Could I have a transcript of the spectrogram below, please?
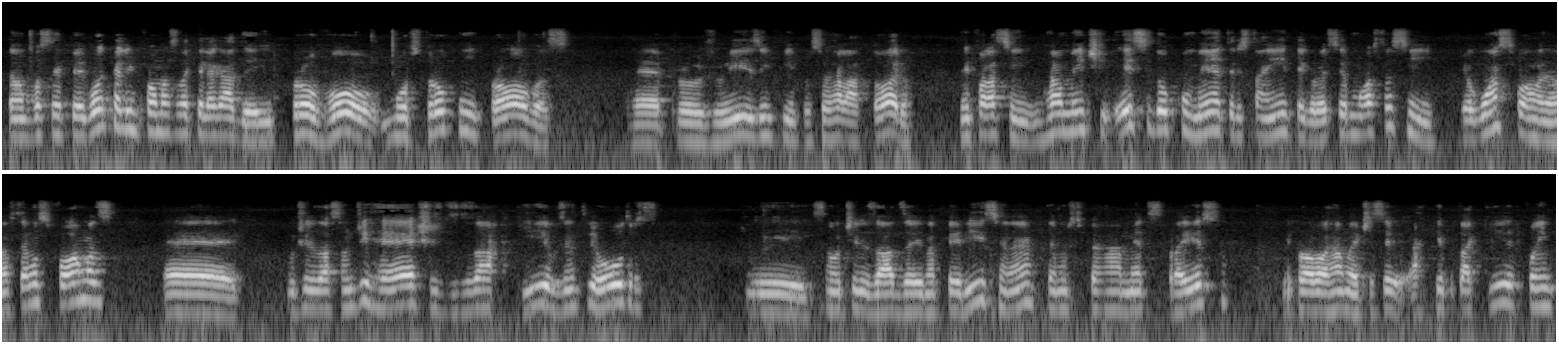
Então, você pegou aquela informação daquele HD e provou, mostrou com provas é, para o juiz, enfim, para o seu relatório, tem que falar assim, realmente esse documento ele está íntegro, aí você mostra assim, de algumas formas, né? nós temos formas é, utilização de hashes dos arquivos, entre outros, que são utilizados aí na perícia, né? Temos ferramentas para isso. E provavelmente esse arquivo está aqui, foi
